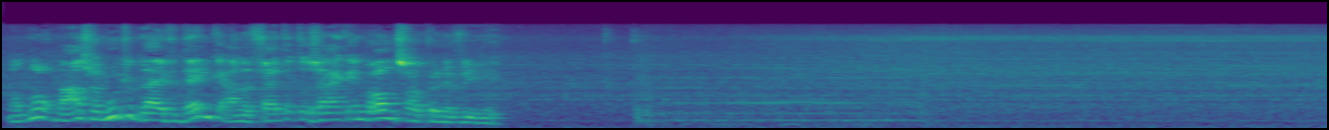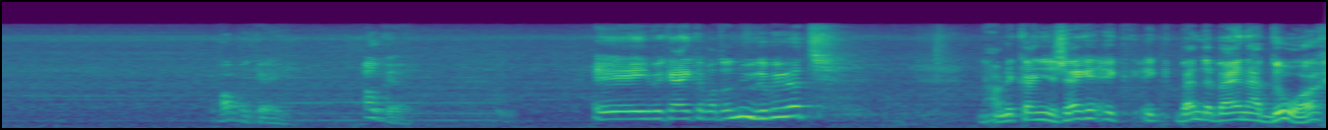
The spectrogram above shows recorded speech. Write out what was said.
Want nogmaals, we moeten blijven denken aan het feit dat er zaken in brand zou kunnen vliegen. Hoppakee. Oké. Even kijken wat er nu gebeurt. Nou, dan kan je zeggen, ik, ik ben er bijna door.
